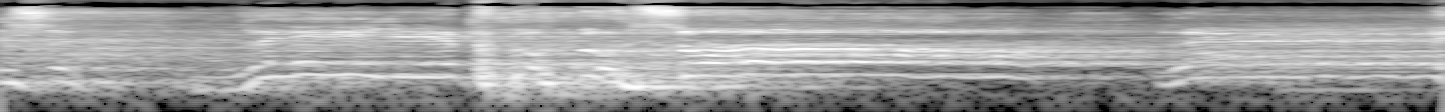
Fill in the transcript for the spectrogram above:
但是累也不说累。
